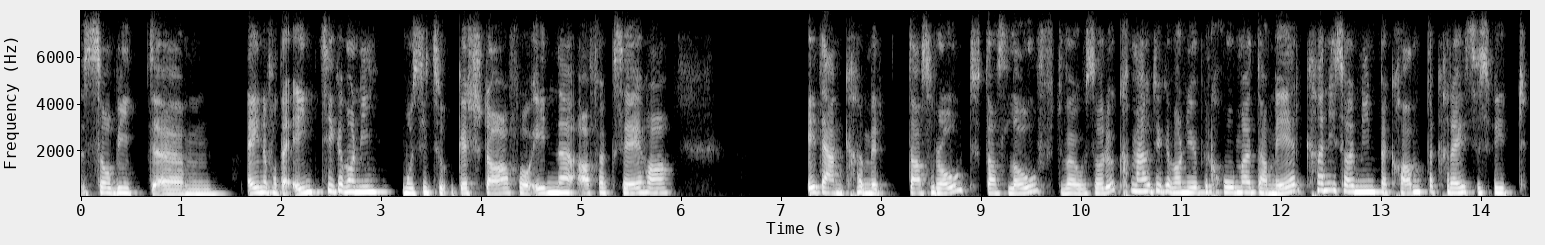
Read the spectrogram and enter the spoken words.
soweit ähm, einer der einzigen, den ich, muss ich gestehen, von innen gesehen habe. Ich denke mir, das rollt, das läuft, weil so Rückmeldungen, die ich bekomme, da merke ich so in meinem Bekanntenkreis, es wird,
